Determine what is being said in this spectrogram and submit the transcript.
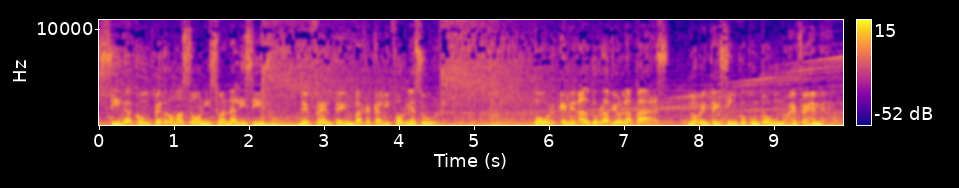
Siga con Pedro Mazón y su análisis de frente en Baja California Sur. Por El Heraldo Radio La Paz, 95.1 FM.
